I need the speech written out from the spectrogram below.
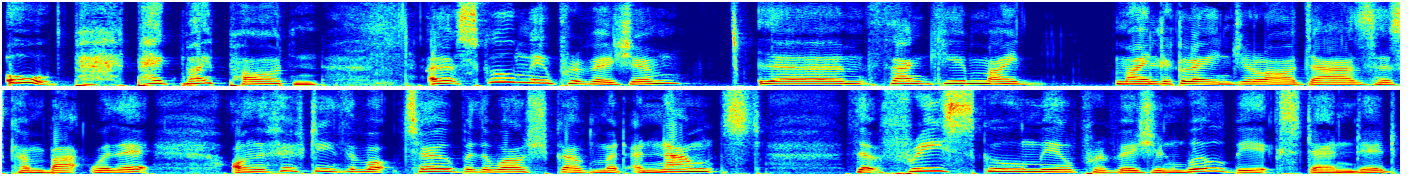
oh, beg my pardon. Uh, school meal provision. Um, thank you, my my little angel our Daz has come back with it. On the 15th of October, the Welsh Government announced that free school meal provision will be extended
